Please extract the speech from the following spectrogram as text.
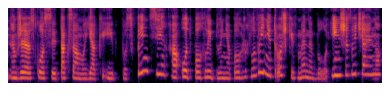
вже скоси так само, як і по спинці, а от поглиблення по горловині трошки в мене було інше, звичайно.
